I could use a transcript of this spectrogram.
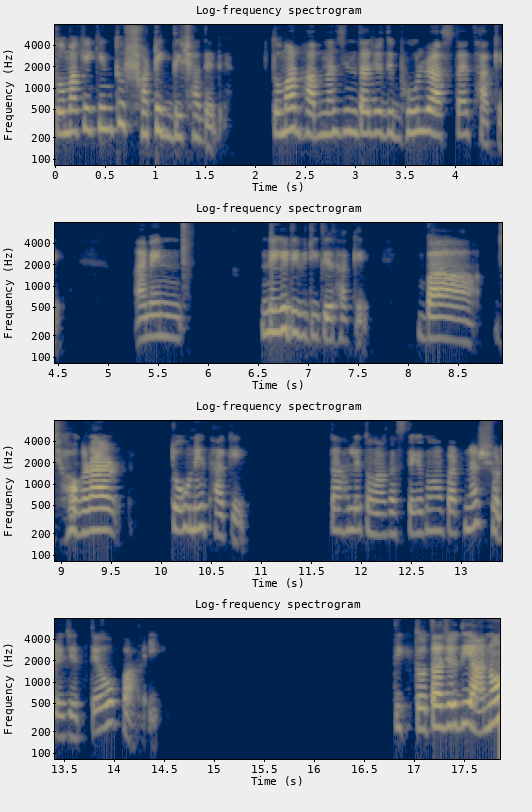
তোমাকে কিন্তু সঠিক দিশা দেবে। তোমার ভাবনা চিন্তা যদি ভুল রাস্তায় থাকে আই মিন নেগেটিভিটিতে থাকে বা ঝগড়ার টোনে থাকে, তাহলে তোমার কাছ থেকে তোমার পার্টনার সরে যেতেও পারে। তিক্ততা যদি আনো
